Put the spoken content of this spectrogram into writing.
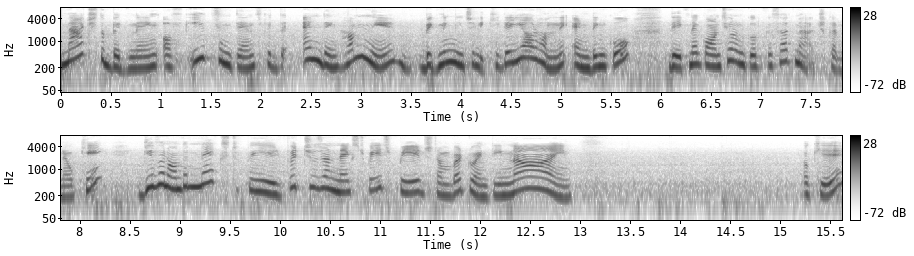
मैच द बिगनिंग ऑफ ईच सेंटेंस विद द एंडिंग हमने बिगनिंग नीचे लिखी गई है और हमने एंडिंग को देखना है कौन सी और उनको उनके साथ मैच करना है okay given on the next page which is your next page page number twenty nine okay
